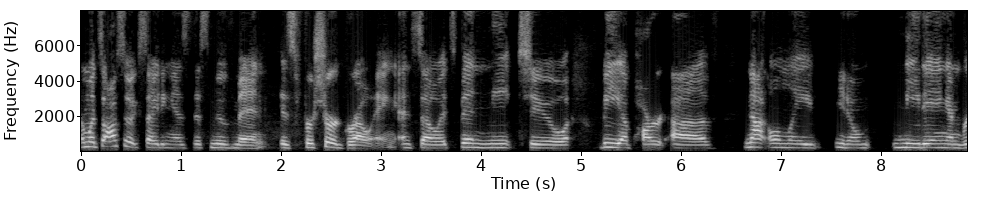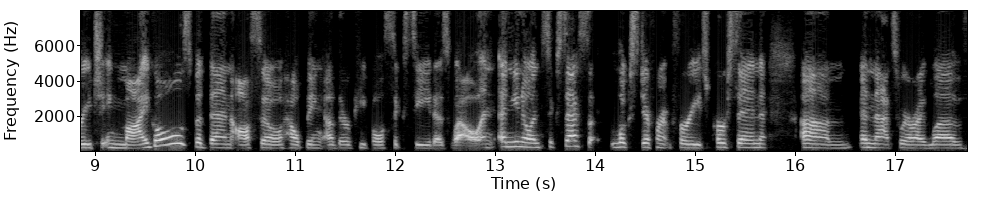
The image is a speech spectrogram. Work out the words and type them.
and what's also exciting is this movement is for sure growing. And so it's been neat to be a part of not only, you know, meeting and reaching my goals but then also helping other people succeed as well and and you know and success looks different for each person um, and that's where i love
